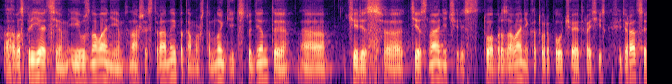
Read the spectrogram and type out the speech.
Э, восприятием и узнаванием нашей страны, потому что многие студенты э, через э, те знания, через то образование, которое получает Российская Федерация,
